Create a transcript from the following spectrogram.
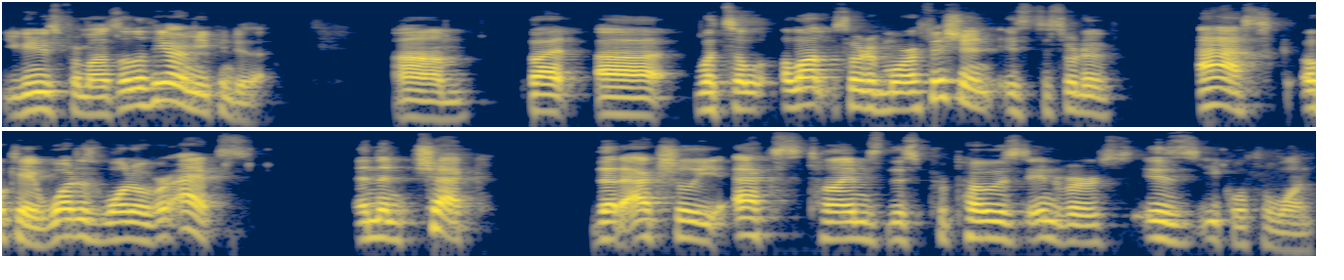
You can use Fermat's little theorem. You can do that. Um, but uh, what's a, a lot sort of more efficient is to sort of ask, okay, what is one over x, and then check that actually x times this proposed inverse is equal to 1.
